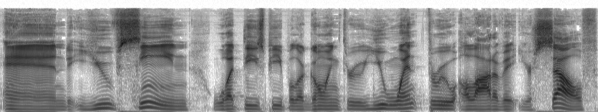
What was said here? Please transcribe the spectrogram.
and you've seen what these people are going through. You went through a lot of it yourself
